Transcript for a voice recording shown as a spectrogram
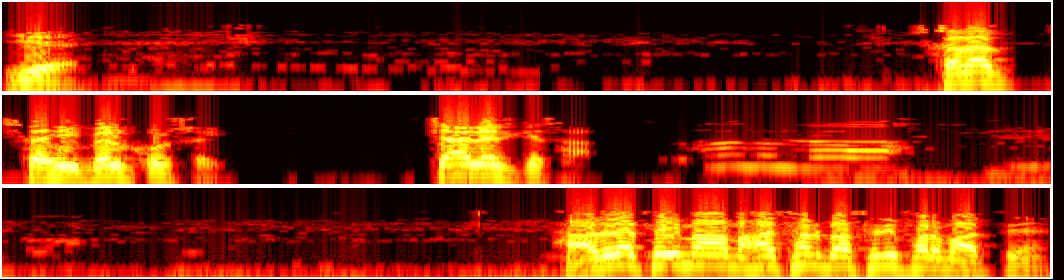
یہ ہے۔ سند صحیح، بالکل صحیح۔ چیلنج کے ساتھ۔ حضرت امام حسن بصری فرماتے ہیں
